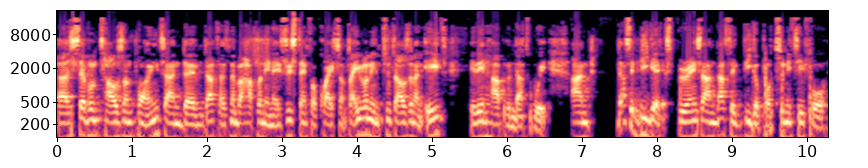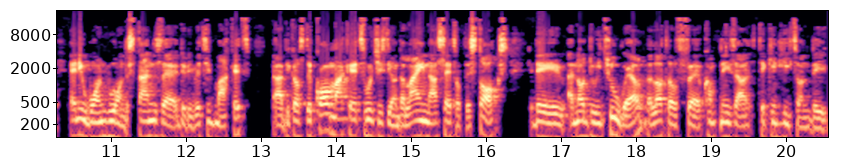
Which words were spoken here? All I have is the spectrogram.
uh, 7,000 points and um, that has never happened in existence for quite some time. Even in 2008, it didn't happen that way. And that's a big experience and that's a big opportunity for anyone who understands the derivative market uh, because the core markets, which is the underlying asset of the stocks, they are not doing too well. A lot of uh, companies are taking heat on the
